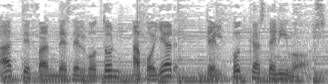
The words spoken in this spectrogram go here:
Hazte fan desde el botón apoyar del podcast de Nivos.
